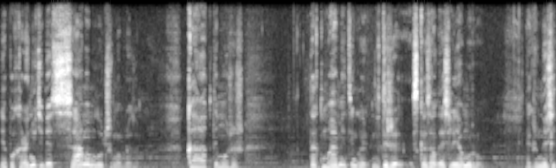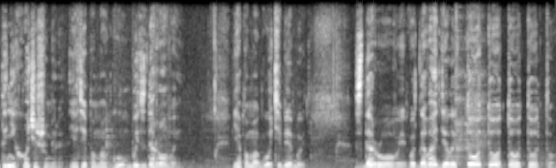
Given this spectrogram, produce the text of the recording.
Я похороню тебя самым лучшим образом. Как ты можешь так маме тебе говорить? Ну ты же сказала, если я умру. Я говорю, ну если ты не хочешь умирать, я тебе помогу быть здоровой. Я помогу тебе быть здоровой. Вот давай делай то, то, то, то, то.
